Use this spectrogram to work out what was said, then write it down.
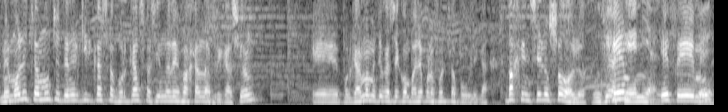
Me molesta mucho tener que ir casa por casa haciéndoles bajar la aplicación. Eh, porque además me tengo que hacer compañía por la fuerza pública. Bájenselo solo. Funciona Gem genial. FM. Sí.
